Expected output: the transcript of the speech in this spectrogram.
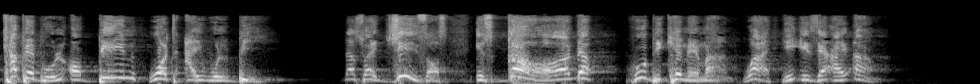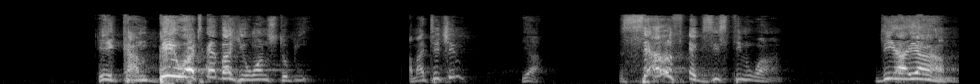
capable of being what I will be. That's why Jesus is God who became a man. Why? He is the I am. He can be whatever he wants to be. Am I teaching? Yeah. Self-existing one. The I am.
